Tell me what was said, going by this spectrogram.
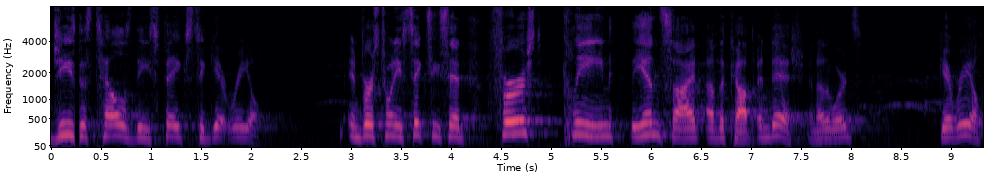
Jesus tells these fakes to get real. In verse 26, he said, First clean the inside of the cup and dish. In other words, get real.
